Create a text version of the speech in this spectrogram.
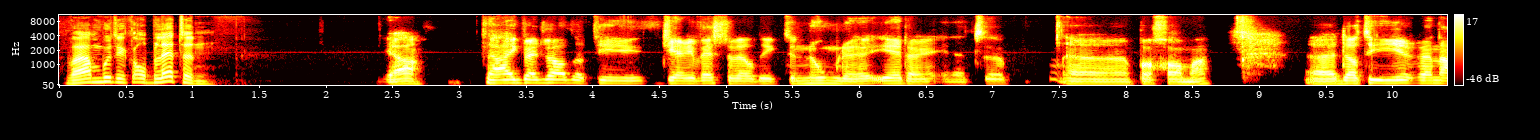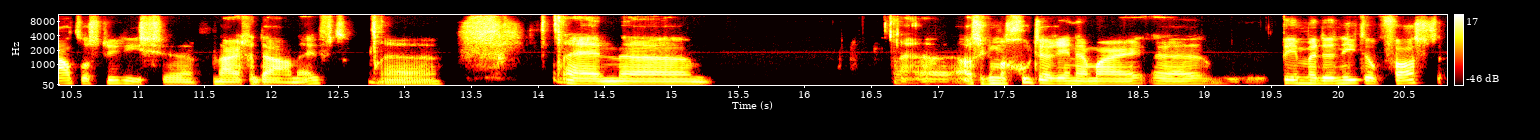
Waar moet ik op letten? Ja, nou, ik weet wel dat die Jerry Westerwel, die ik te noemde eerder in het uh, programma. Uh, dat hij hier een aantal studies uh, naar gedaan heeft. en als ik me goed herinner, maar pin me er niet op vast,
